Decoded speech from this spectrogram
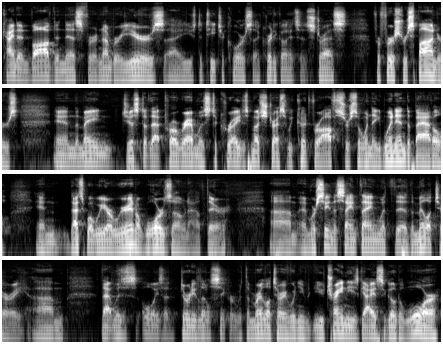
kind of involved in this for a number of years. I used to teach a course, uh, critical incident stress for first responders. And the main gist of that program was to create as much stress as we could for officers so when they went into battle, and that's what we are, we're in a war zone out there. Um, and we're seeing the same thing with the, the military. Um, that was always a dirty little secret with the military when you, you train these guys to go to war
